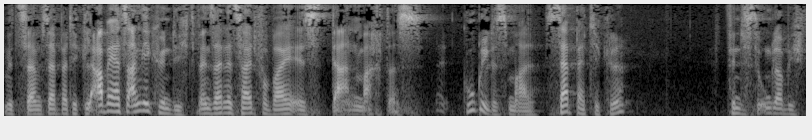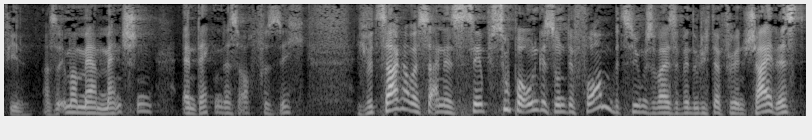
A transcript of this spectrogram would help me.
mit seinem Sabbatical. Aber er hat es angekündigt, wenn seine Zeit vorbei ist, dann macht das. Google das mal. Sabbatical. Findest du unglaublich viel. Also immer mehr Menschen entdecken das auch für sich. Ich würde sagen, aber es ist eine super ungesunde Form, beziehungsweise wenn du dich dafür entscheidest,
